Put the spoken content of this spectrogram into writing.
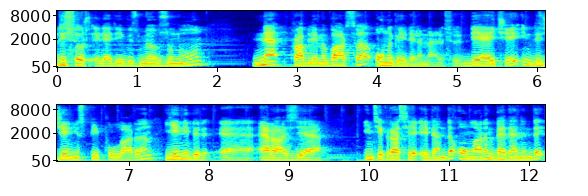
research elədiyiniz mövzunun nə problemi varsa onu qeyd etməlisiniz. Deyək ki, indigenous people-ların yeni bir ə, e, əraziyə inteqrasiya edəndə onların bədənində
